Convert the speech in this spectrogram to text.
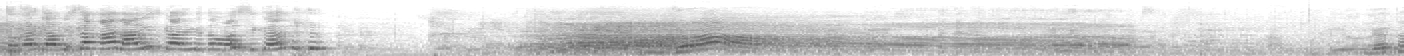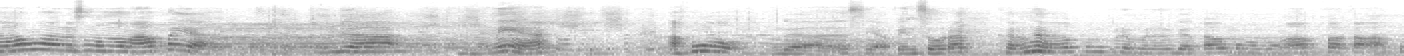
Tuh kan gak bisa kan, nangis kan kita pasti kan. Gak tahu harus ngomong apa ya. Enggak. Gimana ya? Aku nggak siapin surat karena aku benar-benar nggak tahu mau ngomong apa ke aku.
